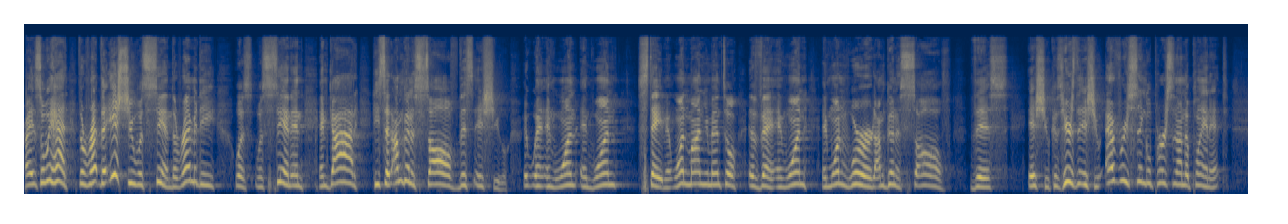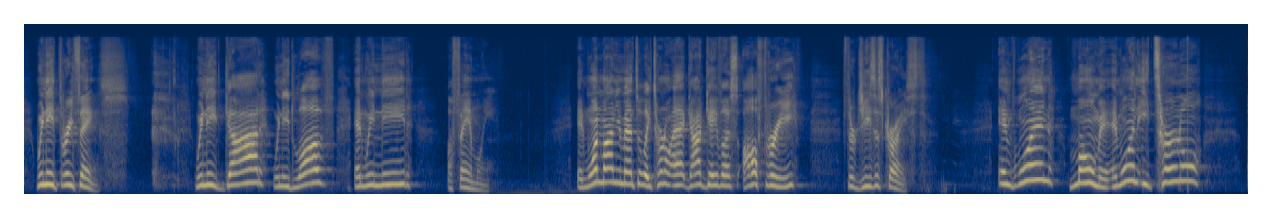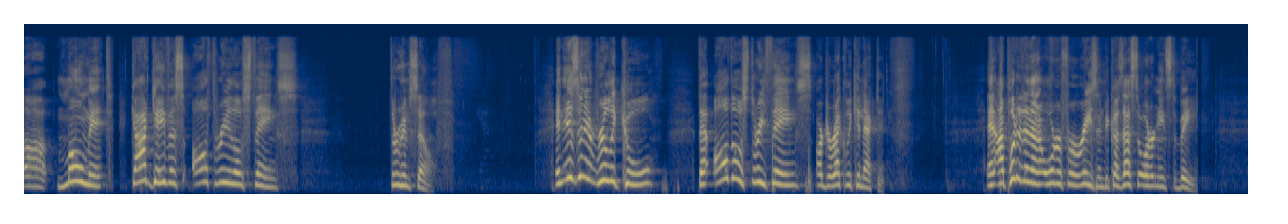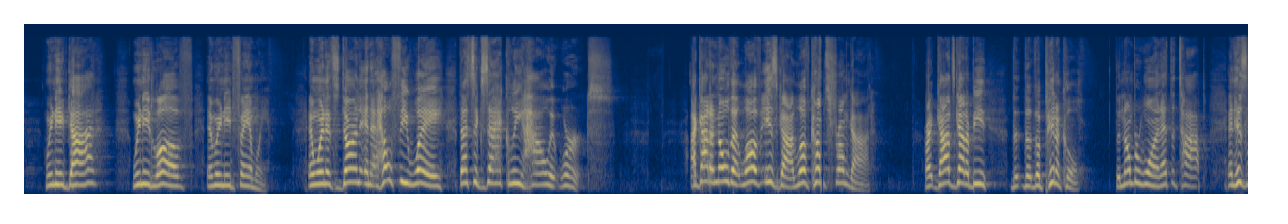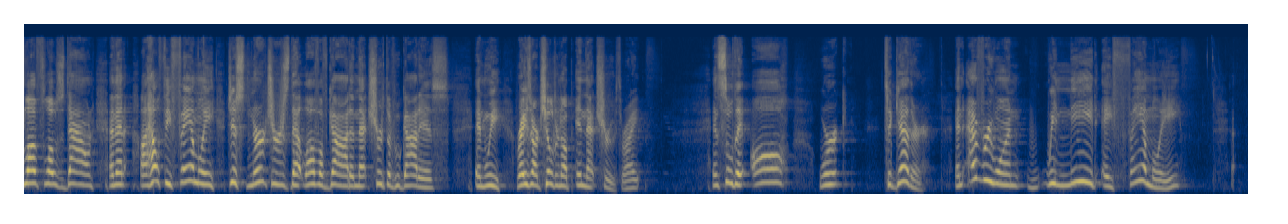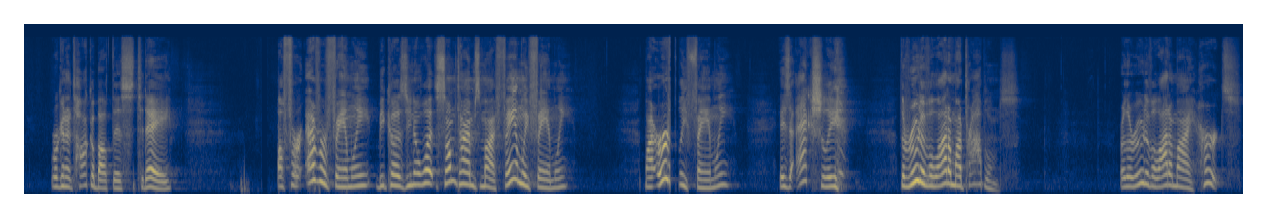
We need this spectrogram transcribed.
Right? So we had the, re- the issue was sin. The remedy was, was sin. And, and God, He said, I'm going to solve this issue in one, in one statement, one monumental event, and one, in one word. I'm going to solve this issue. Because here's the issue every single person on the planet, we need three things we need God, we need love, and we need a family. In one monumental, eternal act, God gave us all three through Jesus Christ. In one moment, in one eternal uh, moment, God gave us all three of those things through Himself. And isn't it really cool that all those three things are directly connected? And I put it in an order for a reason because that's the order it needs to be. We need God, we need love, and we need family. And when it's done in a healthy way, that's exactly how it works. I got to know that love is God. Love comes from God. Right? God's got to be the, the, the, pinnacle, the number one at the top, and His love flows down. And then a healthy family just nurtures that love of God and that truth of who God is. And we raise our children up in that truth, right? And so they all work together. And everyone, we need a family. We're going to talk about this today. A forever family, because you know what? Sometimes my family family, my earthly family, is actually the root of a lot of my problems or the root of a lot of my hurts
